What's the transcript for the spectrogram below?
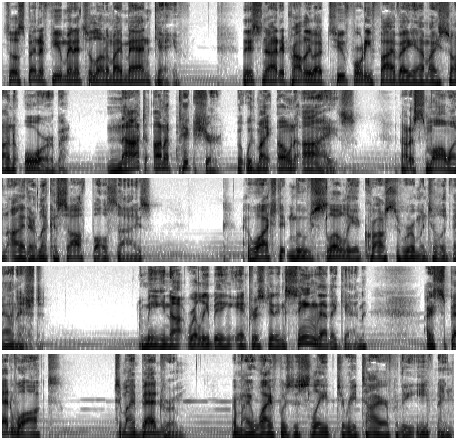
So I'll spend a few minutes alone in my man cave. This night at probably about 2:45 a.m. I saw an orb, not on a picture, but with my own eyes. Not a small one either, like a softball size. I watched it move slowly across the room until it vanished. Me not really being interested in seeing that again, I sped walked to my bedroom, where my wife was asleep, to retire for the evening.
